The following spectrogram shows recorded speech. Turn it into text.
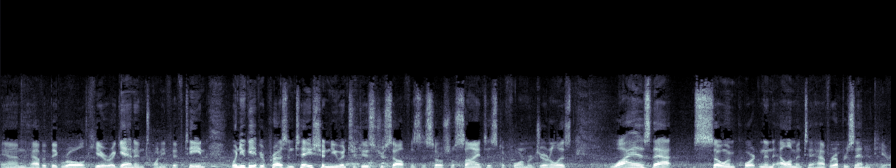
and have a big role here again in 2015. When you gave your presentation, you introduced yourself as a social scientist, a former journalist. Why is that so important an element to have represented here?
